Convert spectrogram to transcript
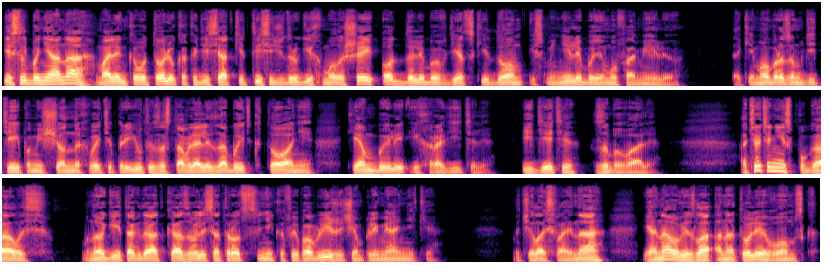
Если бы не она, маленького Толю, как и десятки тысяч других малышей, отдали бы в детский дом и сменили бы ему фамилию. Таким образом, детей, помещенных в эти приюты, заставляли забыть, кто они, кем были их родители. И дети забывали. А тетя не испугалась. Многие тогда отказывались от родственников и поближе, чем племянники. Началась война, и она увезла Анатолия в Омск,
